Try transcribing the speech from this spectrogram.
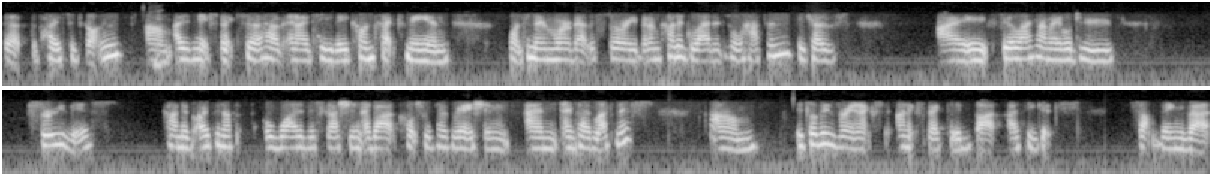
that the post has gotten. Um, I didn't expect to have NITV contact me and want to know more about the story, but I'm kind of glad it's all happened because I feel like I'm able to, through this, kind of open up a wider discussion about cultural appropriation and anti-blackness. Um, it's all been very unexpected, but I think it's something that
